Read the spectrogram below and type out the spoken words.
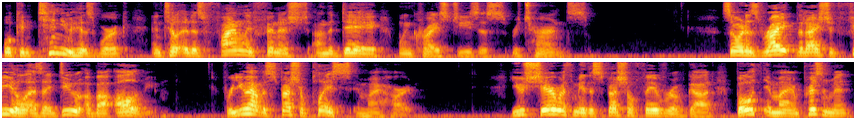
will continue his work until it is finally finished on the day when Christ Jesus returns. So it is right that I should feel as I do about all of you, for you have a special place in my heart. You share with me the special favor of God, both in my imprisonment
